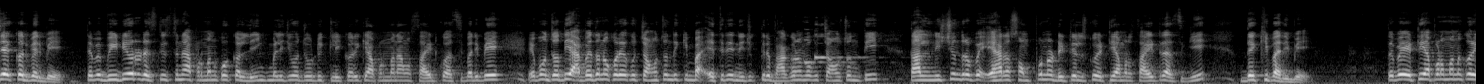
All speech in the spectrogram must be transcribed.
চেক করে তবে ভিডিওর ডেসক্রিপশনে আপনার এক লিঙ্ক মিলিযোগ যেটি ক্লিক করি আপনার আমার সাইটক আসিপারে এবং যদি আবেদন করা চাহুমান কিংবা এতে নিযুক্তির ভাগ নেওয়া চাহুমান তাহলে নিশ্চিত রূপে এর সম্পূর্ণ ডিটেলসকে এটি আমার সাইট্রে আসিকি দেখিপারে তবে এটি আপনার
